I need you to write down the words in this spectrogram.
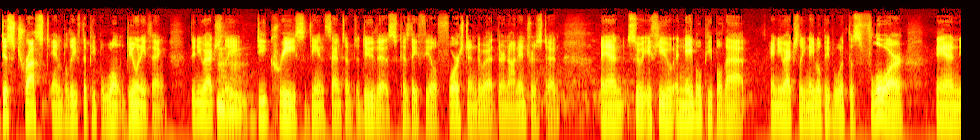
distrust and belief that people won't do anything, then you actually mm-hmm. decrease the incentive to do this because they feel forced into it. They're not interested. And so if you enable people that and you actually enable people with this floor and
